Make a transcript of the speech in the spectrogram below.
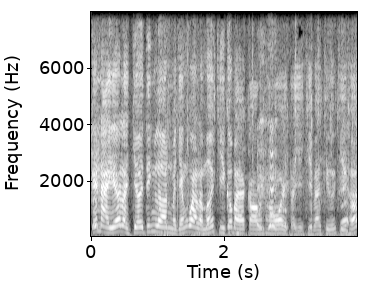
Cái này á là chơi tiến lên mà chẳng qua là mới chia có ba con thôi Tại vì chị ba chưa chia hết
